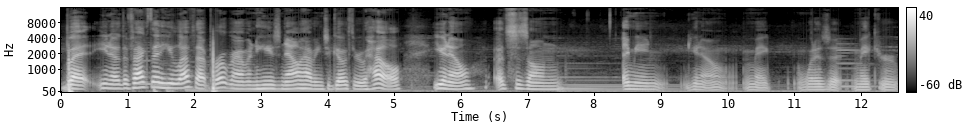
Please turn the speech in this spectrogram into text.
But, you know, the fact that he left that program and he's now having to go through hell, you know, it's his own. I mean, you know, make. What is it? Make your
